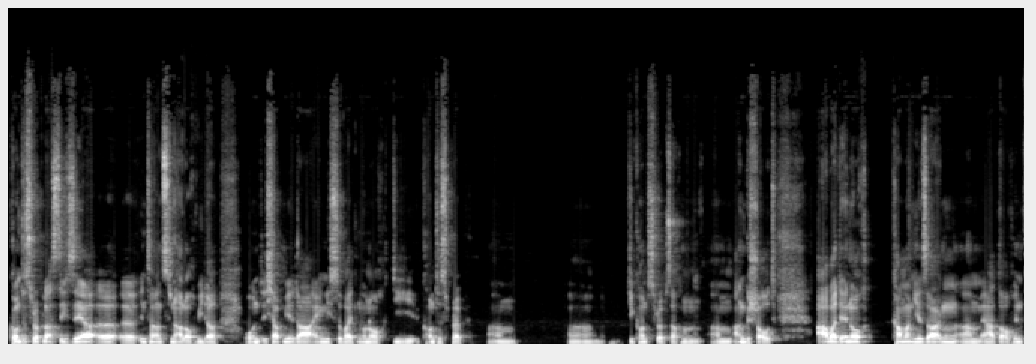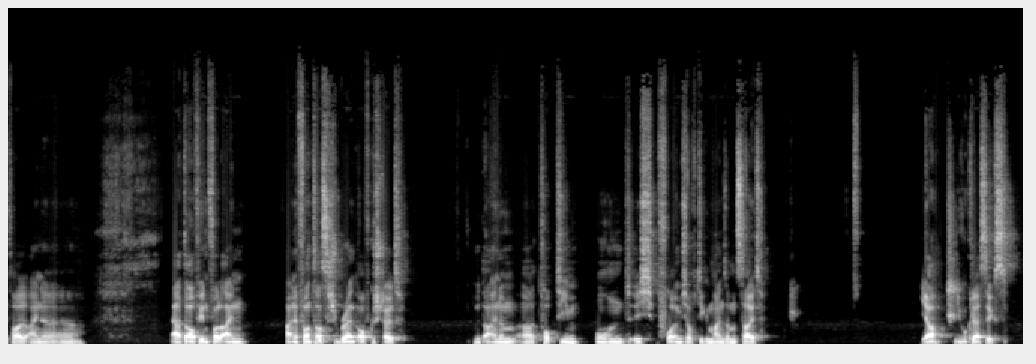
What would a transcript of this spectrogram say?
Contest-Rap-lastig, sehr äh, äh, international auch wieder. Und ich habe mir da eigentlich soweit nur noch die Contest-Rap ähm, äh, die Constrap-Sachen ähm, angeschaut. Aber dennoch kann man hier sagen, ähm, er hat auf jeden Fall eine, äh, er hat auf jeden Fall ein, eine fantastische Brand aufgestellt mit einem äh, Top-Team und ich freue mich auf die gemeinsame Zeit. Ja, Evo Classics,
